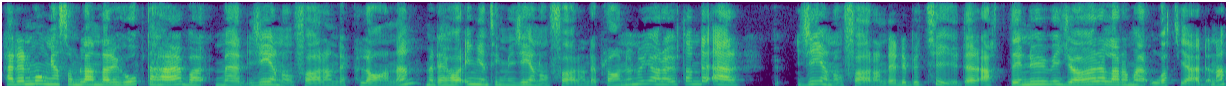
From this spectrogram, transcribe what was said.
Här är det många som blandar ihop det här med genomförandeplanen, men det har ingenting med genomförandeplanen att göra utan det är genomförande. Det betyder att det är nu vi gör alla de här åtgärderna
